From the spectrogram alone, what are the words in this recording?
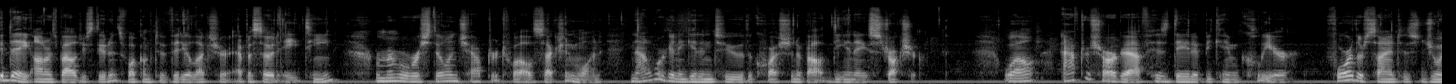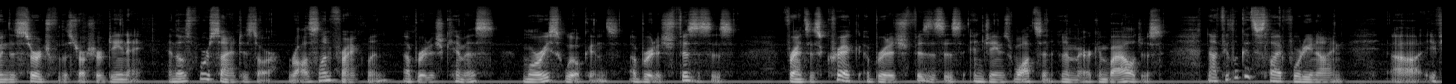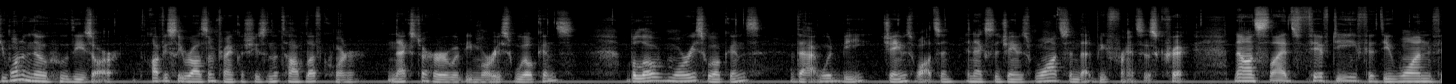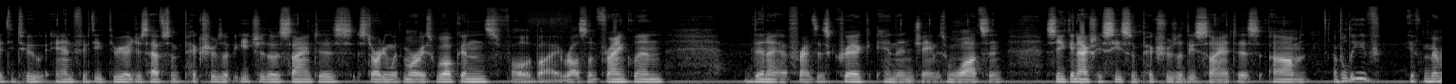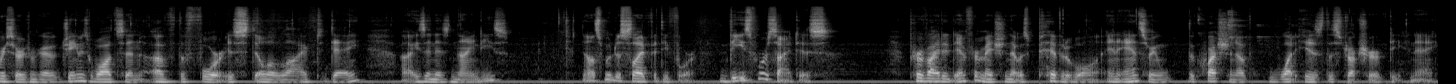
Good day, Honors Biology students. Welcome to Video Lecture Episode 18. Remember, we're still in Chapter 12, Section 1. Now we're going to get into the question about DNA structure. Well, after Chargaff, his data became clear, four other scientists joined the search for the structure of DNA. And those four scientists are Rosalind Franklin, a British chemist, Maurice Wilkins, a British physicist, Francis Crick, a British physicist, and James Watson, an American biologist. Now, if you look at slide 49, uh, if you want to know who these are, obviously Rosalind Franklin, she's in the top left corner. Next to her would be Maurice Wilkins. Below Maurice Wilkins, that would be James Watson. And next to James Watson, that'd be Francis Crick. Now on slides 50, 51, 52, and 53, I just have some pictures of each of those scientists, starting with Maurice Wilkins, followed by Rosalind Franklin. Then I have Francis Crick, and then James Watson. So you can actually see some pictures of these scientists. Um, I believe if memory serves me correctly, James Watson of the four is still alive today. Uh, he's in his 90s. Now let's move to slide 54. These four scientists provided information that was pivotal in answering the question of what is the structure of DNA.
